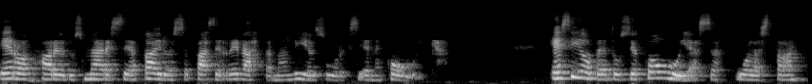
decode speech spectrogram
erot harjoitusmäärissä ja taidoissa pääse revähtämään liian suuriksi ennen kouluikää. Esiopetus- ja kouluiässä puolestaan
